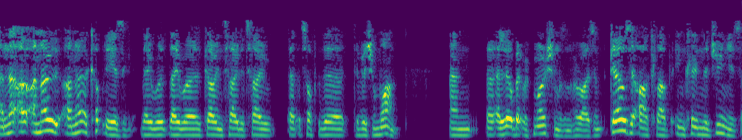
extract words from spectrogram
And that, I I know I know a couple of years ago they were they were going toe to toe at the top of the Division One, and a little bit of promotion was on the horizon. Girls at our club, including the juniors,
